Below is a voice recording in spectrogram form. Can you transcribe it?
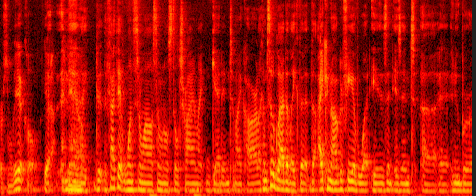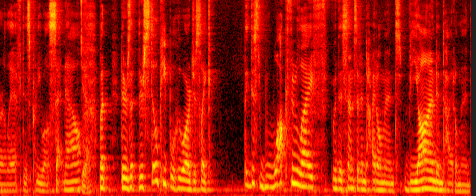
personal vehicle? Yeah. And man, like the, the fact that once in a while someone will still try and like get into my car, like I'm so glad that like the, the iconography of what is and isn't uh, an Uber or a Lyft is pretty well set now. Yeah. But there's there's still people who are just like they just walk through life with a sense of entitlement beyond entitlement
